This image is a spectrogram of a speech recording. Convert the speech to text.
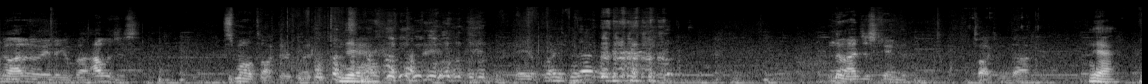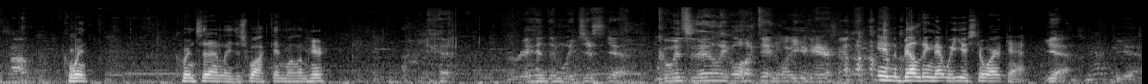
No, I don't know anything about. I was just small talk there, bud. Yeah. Pay a price for that No, I just came to talk to the doctor. Yeah. Coin- coincidentally, just walked in while I'm here. Randomly, just yeah, coincidentally walked in while you're here. In the building that we used to work at. yeah, yeah.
